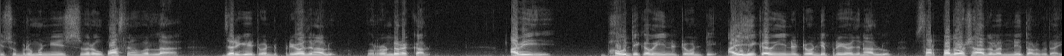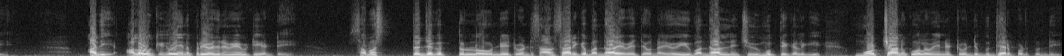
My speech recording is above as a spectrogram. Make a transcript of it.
ఈ సుబ్రహ్మణ్యేశ్వర ఉపాసన వల్ల జరిగేటువంటి ప్రయోజనాలు రెండు రకాలు. అవి భౌతికమైనటువంటి ఐహికమైనటువంటి ప్రయోజనాలు సర్పదోషాదులన్నీ తొలగుతాయి. అది అలౌకికమైన ప్రయోజనం ఏమిటి అంటే సమస్త జగత్తుల్లో ఉండేటువంటి సాంసారిక బంధాలు ఏవైతే ఉన్నాయో ఈ బంధాల నుంచి విముక్తి కలిగి మోక్షానుకూలమైనటువంటి బుద్ధి ఏర్పడుతుంది.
